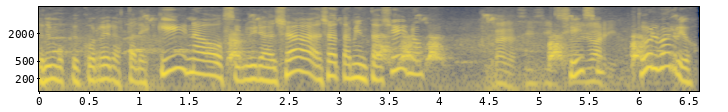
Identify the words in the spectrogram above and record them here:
tenemos que correr hasta la esquina o si no ir allá, allá también está lleno. Claro, sí, sí, Sí, todo el sí, barrio. todo el barrio.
